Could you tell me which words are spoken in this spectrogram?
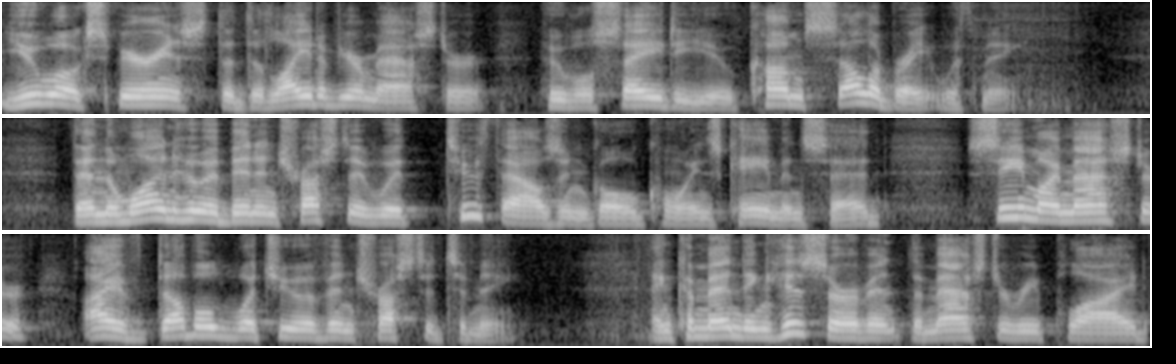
You will experience the delight of your master, who will say to you, Come celebrate with me. Then the one who had been entrusted with 2,000 gold coins came and said, See, my master, I have doubled what you have entrusted to me. And commending his servant, the master replied,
